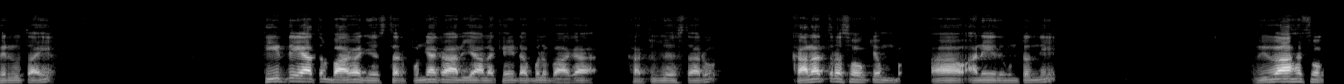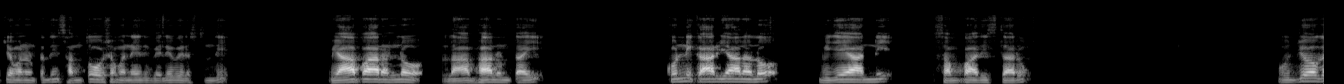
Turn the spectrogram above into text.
పెరుగుతాయి. తీర్థయాత్రలు బాగా చేస్తారు. పుణ్యకార్యాలకే డబ్బులు బాగా ఖర్చు చేస్తారు. కలత్ర సౌఖ్యం అనేది ఉంటుంది. వివాహ సౌఖ్యం అని ఉంటుంది. సంతోషం అనేది వెలువరుస్తుంది వ్యాపారంలో లాభాలుంటాయి. కొన్ని కార్యాలలో విజయాన్ని సంపాదిస్తారు. ఉద్యోగ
